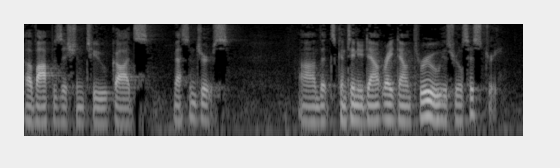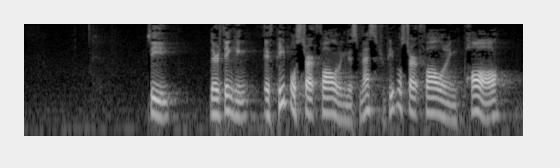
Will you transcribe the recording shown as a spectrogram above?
of opposition to God's messengers uh, that's continued down, right down through Israel's history. See, they're thinking if people start following this message, if people start following Paul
